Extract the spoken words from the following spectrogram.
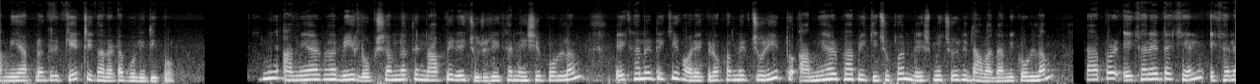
আমি আপনাদেরকে ঠিকানাটা বলে দিব। আমি আমি আর ভাবি লোভ সামলাতে না পেরে চুরির এখানে এসে পড়লাম। এখানে দেখি হরেক রকমের চুড়ি তো আমি আর ভাবি কিছুক্ষণ রেশমি চুড়ি দামাদামি করলাম। তারপর এখানে দেখেন, এখানে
